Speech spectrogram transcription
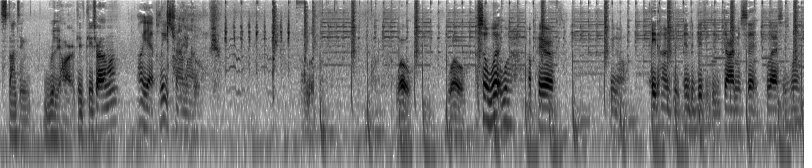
stunting really hard. Can, can you try them on? oh yeah, please try them on. Oh, look. Whoa. Whoa. So what were a pair of, you know, 800 individually diamond set glasses run?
